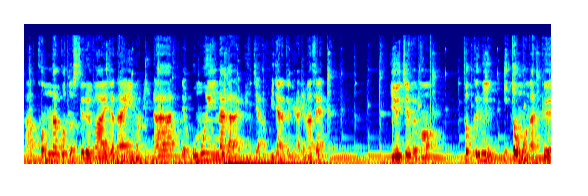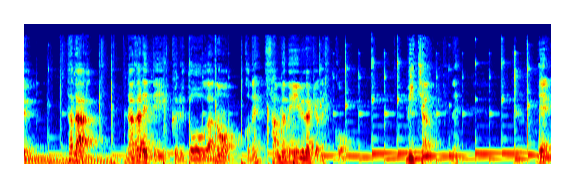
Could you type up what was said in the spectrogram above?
あ、こんなことしてる場合じゃないのになーって思いながら見ちゃうみたいな時ありません ?YouTube も特に意図もなく、ただ流れてくる動画の、こうね、サムネイルだけをね、こう、見ちゃうみたいなね。で、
